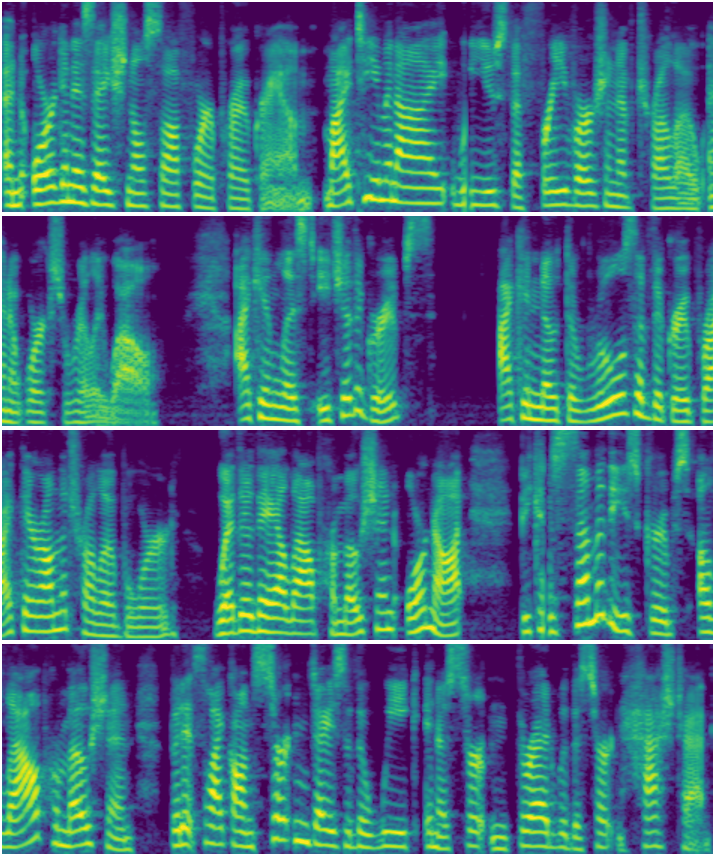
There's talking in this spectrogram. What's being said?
An organizational software program. My team and I, we use the free version of Trello and it works really well. I can list each of the groups. I can note the rules of the group right there on the Trello board, whether they allow promotion or not, because some of these groups allow promotion, but it's like on certain days of the week in a certain thread with a certain hashtag.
